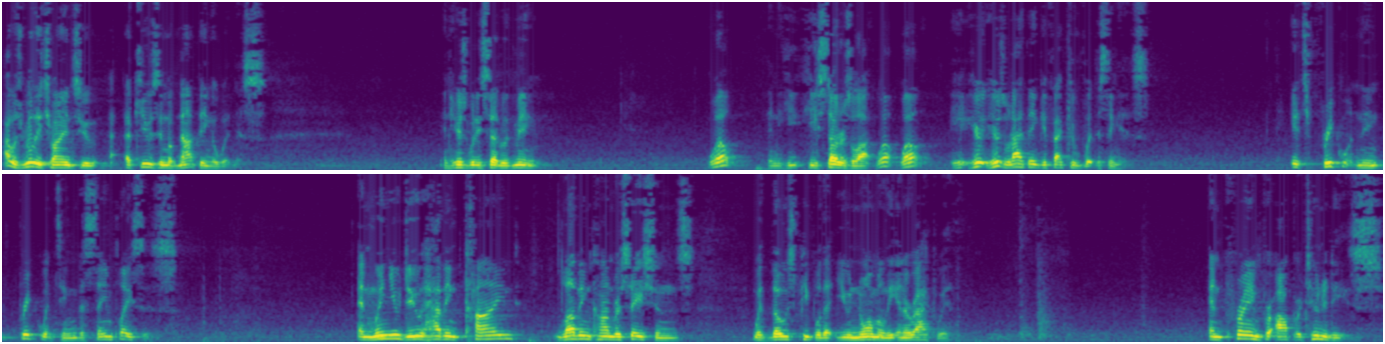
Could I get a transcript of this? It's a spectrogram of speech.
I was really trying to accuse him of not being a witness. And here's what he said with me. Well, and he, he stutters a lot. Well, well, here, here's what I think effective witnessing is. It's frequenting, frequenting the same places. And when you do, having kind, loving conversations with those people that you normally interact with. And praying for opportunities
